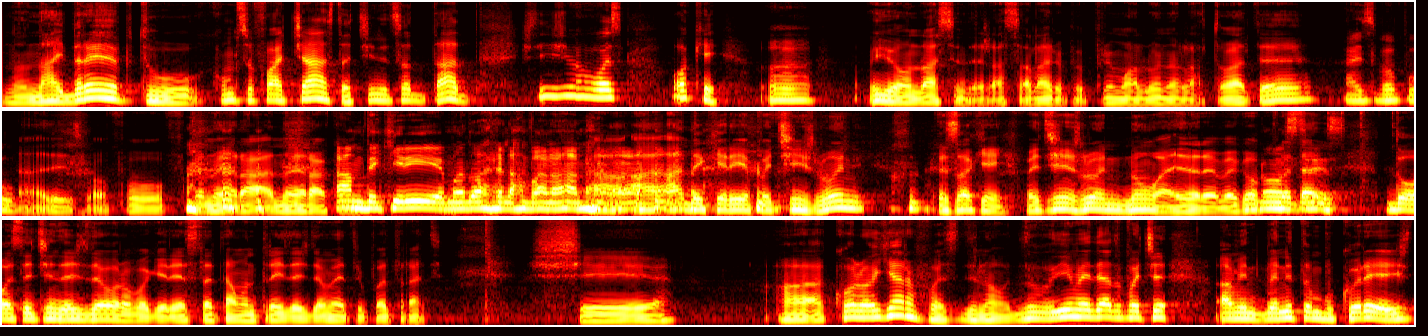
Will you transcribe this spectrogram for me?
n-ai dreptul, cum să faci asta, cine ți-a dat? Știi, și am fost, ok, uh, eu îmi luasem deja salariul pe prima lună la toate, Hai să vă pup. a zis, vă pup, că nu era, nu era cum Am de chirie, mă doare la banana. a, a, a de chirie pe 5 luni, e ok, pe 5 luni nu mai trebuie, că No plăteam stres. 250 de euro pe chirie, stăteam în 30 de metri pătrați. Și a, acolo iar a fost din nou. Du- Imediat după ce am venit în București,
